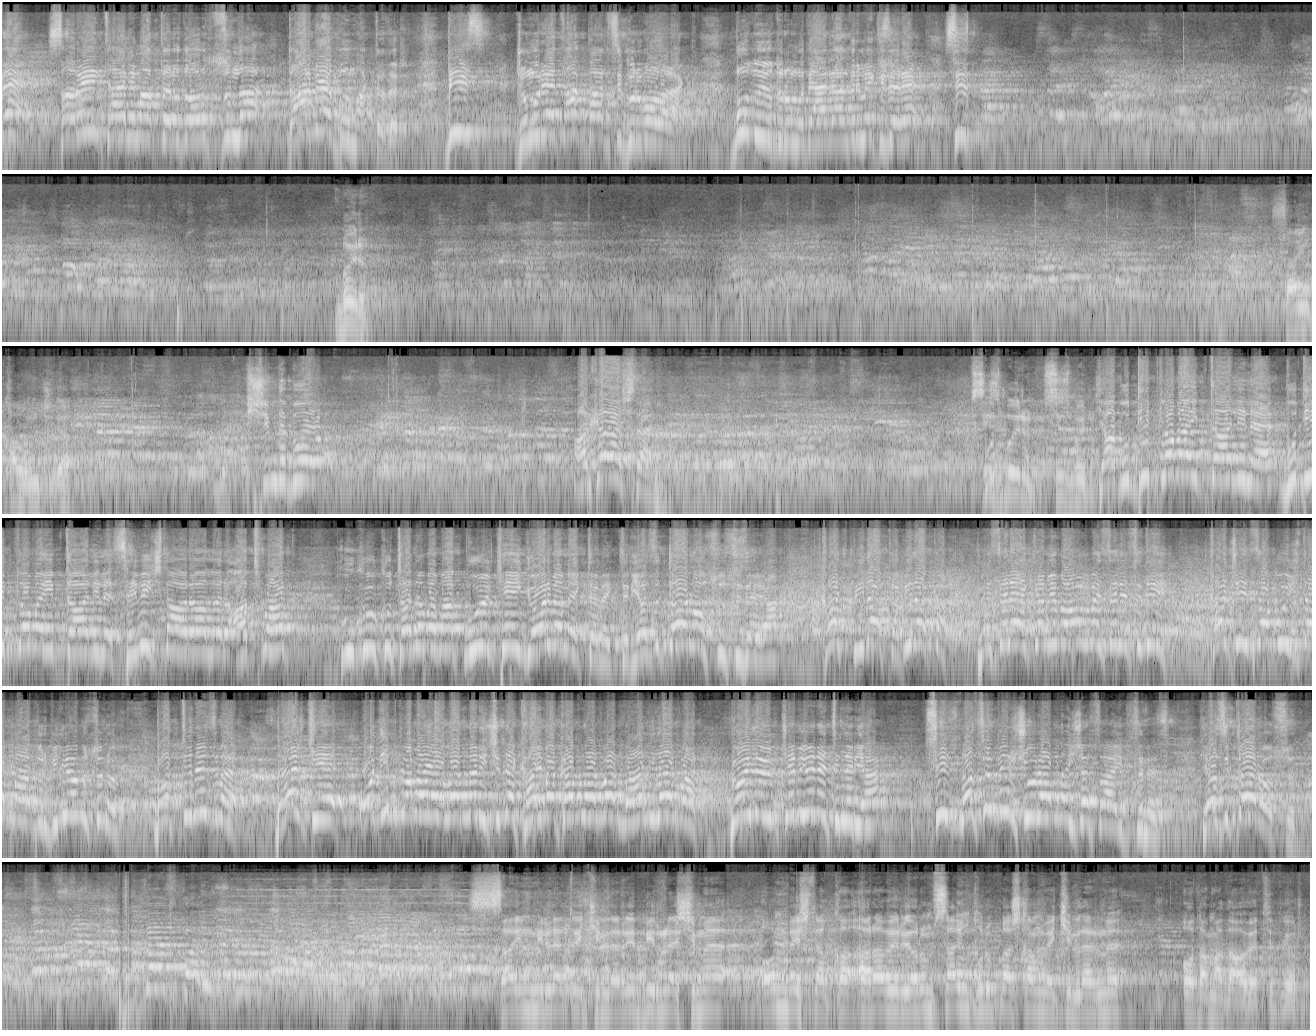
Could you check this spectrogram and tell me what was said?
ve sarayın talimatları doğrultusunda darbe yapılmaktadır. Biz Cumhuriyet Halk Partisi grubu olarak bu duyu durumu değerlendirmek üzere siz Buyurun. Sayın Kavuncu, Şimdi bu arkadaşlar siz buyurun, siz buyurun. ya bu diploma iptaline, bu diploma iptaline sevinç naraları atmak, hukuku tanımamak, bu ülkeyi görmemek demektir. Yazıklar olsun size ya. Kaç bir dakika, bir dakika. Mesele Ekrem İmamoğlu meselesi değil. Kaç insan bu işten mağdur biliyor musunuz? Baktınız mı? Belki o diplomayı alanlar içinde kaymakamlar var, valiler var. Böyle ülke mi yönetilir ya? Siz nasıl bir şuur anlayışa sahipsiniz? Yazıklar olsun. Yazıklar olsun. Sayın milletvekilleri birleşime 15 dakika ara veriyorum. Sayın grup başkan vekillerini odama davet ediyorum.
